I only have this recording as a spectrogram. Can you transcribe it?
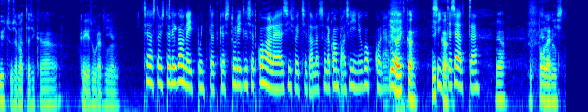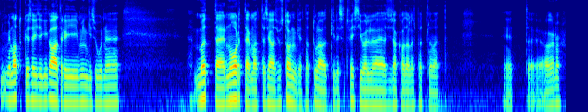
ühtsuse mõttes ikka kõige suurem siiani. see aasta vist oli ka neid punte, et kes tulid lihtsalt kohale ja siis võtsid alles selle kamba siin ju kokku nii-öelda. jaa, ikka, ikka. siit ja sealt. jah, et pooleni või natuke sai isegi kaadri mingisugune mõte noortemate seas just ongi, et nad tulevadki lihtsalt festivalile ja siis hakkavad alles mõtlema, et et äh, aga noh,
